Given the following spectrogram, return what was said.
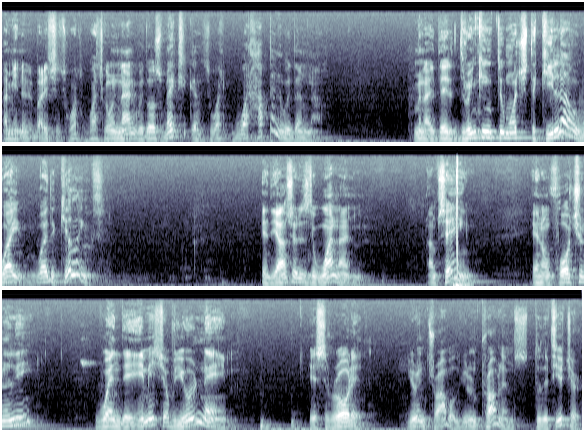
I mean, everybody says, what, what's going on with those Mexicans? What, what happened with them now? I mean, are they drinking too much tequila why, why the killings? And the answer is the one I'm, I'm saying. And unfortunately, when the image of your name is eroded, you're in trouble, you're in problems to the future.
